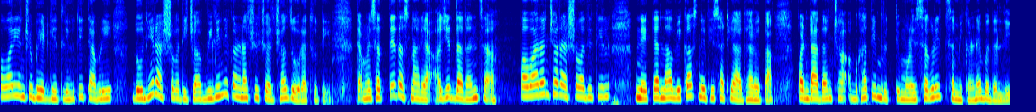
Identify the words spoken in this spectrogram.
पवार यांची भेट घेतली होती. त्यावेळी दोन्ही राष्ट्रवादीच्या विलिनीकरणाची चर्चा जोरात होती. त्यामुळे सत्तेत असणाऱ्या अजितदादांचा पवारांच्या राष्ट्रवादीतील नेत्यांना विकास निधीसाठी आधार होता पण दादांच्या अपघाती मृत्यूमुळे सगळीच समीकरणे बदलली.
